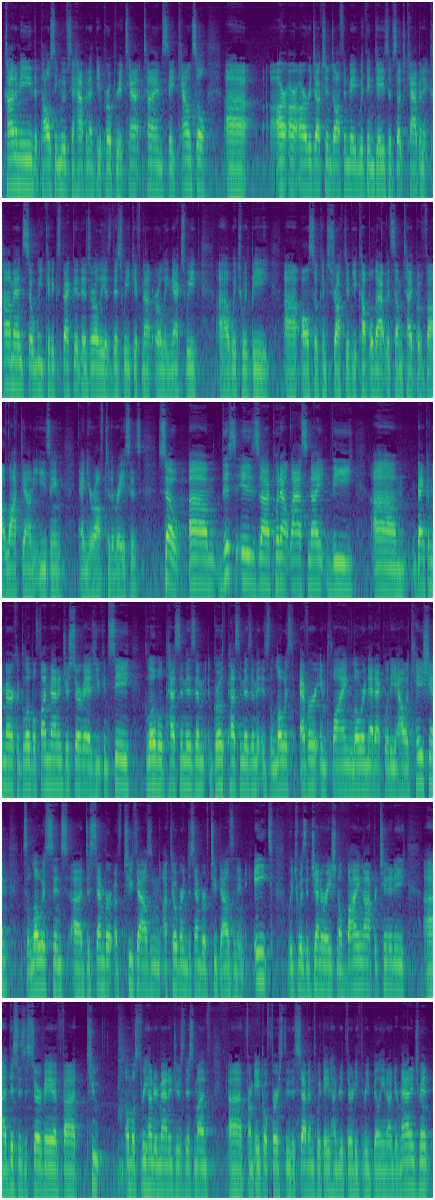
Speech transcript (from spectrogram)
economy. The policy moves to happen at the appropriate ta- time. State Council. Uh, are reductions often made within days of such cabinet comments, so we could expect it as early as this week, if not early next week, uh, which would be uh, also constructive. You couple that with some type of uh, lockdown easing, and you're off to the races. So, um, this is uh, put out last night. The um, Bank of America Global Fund Manager Survey, as you can see, global pessimism, growth pessimism is the lowest ever, implying lower net equity allocation. It's the lowest since uh, December of 2000, October and December of 2008, which was a generational buying opportunity. Uh, this is a survey of uh, two, almost 300 managers this month uh, from April 1st through the 7th, with 833 billion under management.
